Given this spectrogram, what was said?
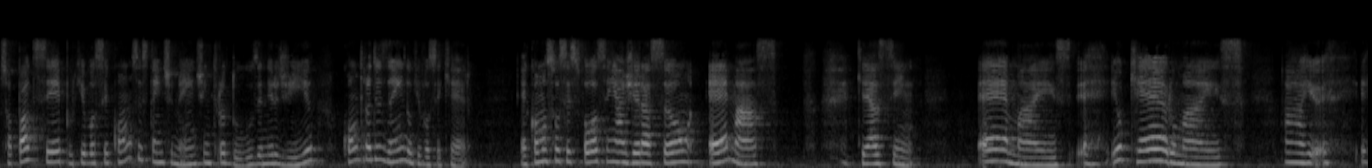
só pode ser porque você consistentemente introduz energia contradizendo o que você quer. É como se vocês fossem a geração é mas, que é assim, é, mas é, eu quero mais. Ai, eu,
